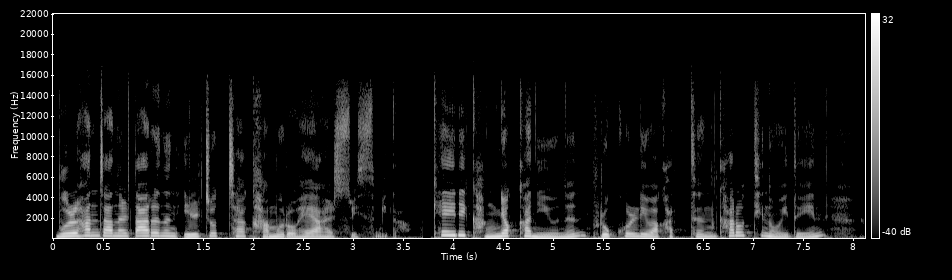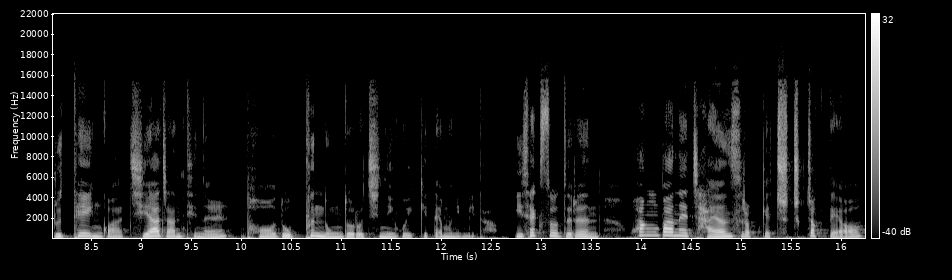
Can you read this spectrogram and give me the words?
물 한 잔을 따르는 일조차 감으로 해야 할 수 있습니다. 케일이 강력한 이유는 브로콜리와 같은 카로티노이드인 루테인과 지아잔틴을 더 높은 농도로 지니고 있기 때문입니다. 이 색소들은 황반에 자연스럽게 추축적되어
